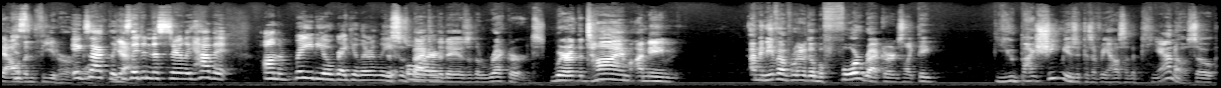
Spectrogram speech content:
the Alvin Theater. exactly because yeah. they didn't necessarily have it on the radio regularly. This is or, back in the days of the records, where at the time, I mean, I mean, even if we're gonna go before records, like they, you'd buy sheet music because every house had a piano. So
